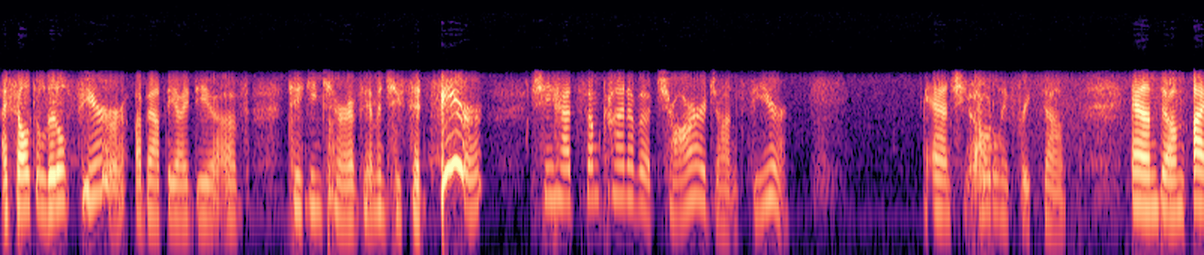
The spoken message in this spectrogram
I felt a little fear about the idea of taking care of him, and she said, "Fear." She had some kind of a charge on fear, and she Yeah. totally freaked out. And um I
